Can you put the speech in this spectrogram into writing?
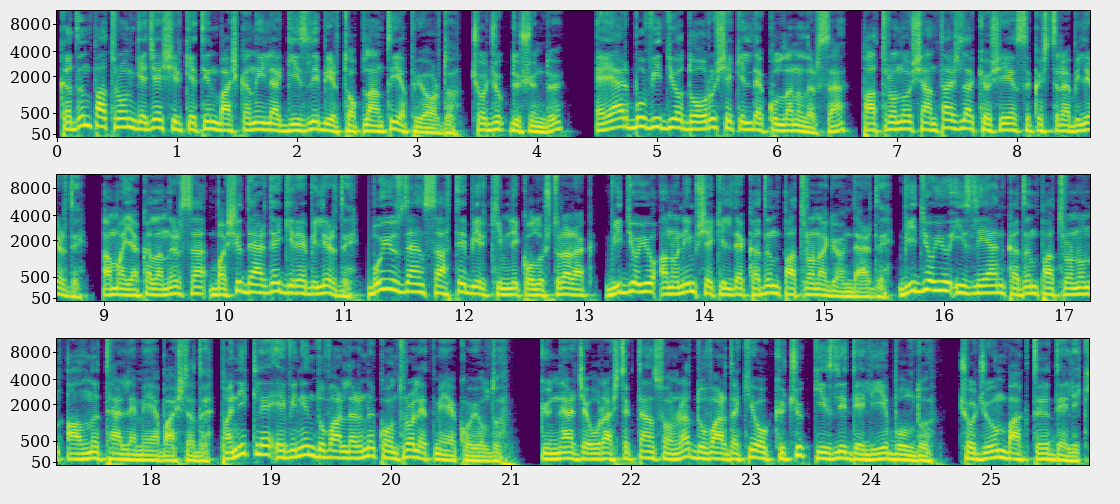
Kadın patron gece şirketin başkanıyla gizli bir toplantı yapıyordu. Çocuk düşündü. Eğer bu video doğru şekilde kullanılırsa patronu şantajla köşeye sıkıştırabilirdi ama yakalanırsa başı derde girebilirdi. Bu yüzden sahte bir kimlik oluşturarak videoyu anonim şekilde kadın patrona gönderdi. Videoyu izleyen kadın patronun alnı terlemeye başladı. Panikle evinin duvarlarını kontrol etmeye koyuldu. Günlerce uğraştıktan sonra duvardaki o küçük gizli deliği buldu. Çocuğun baktığı delik.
